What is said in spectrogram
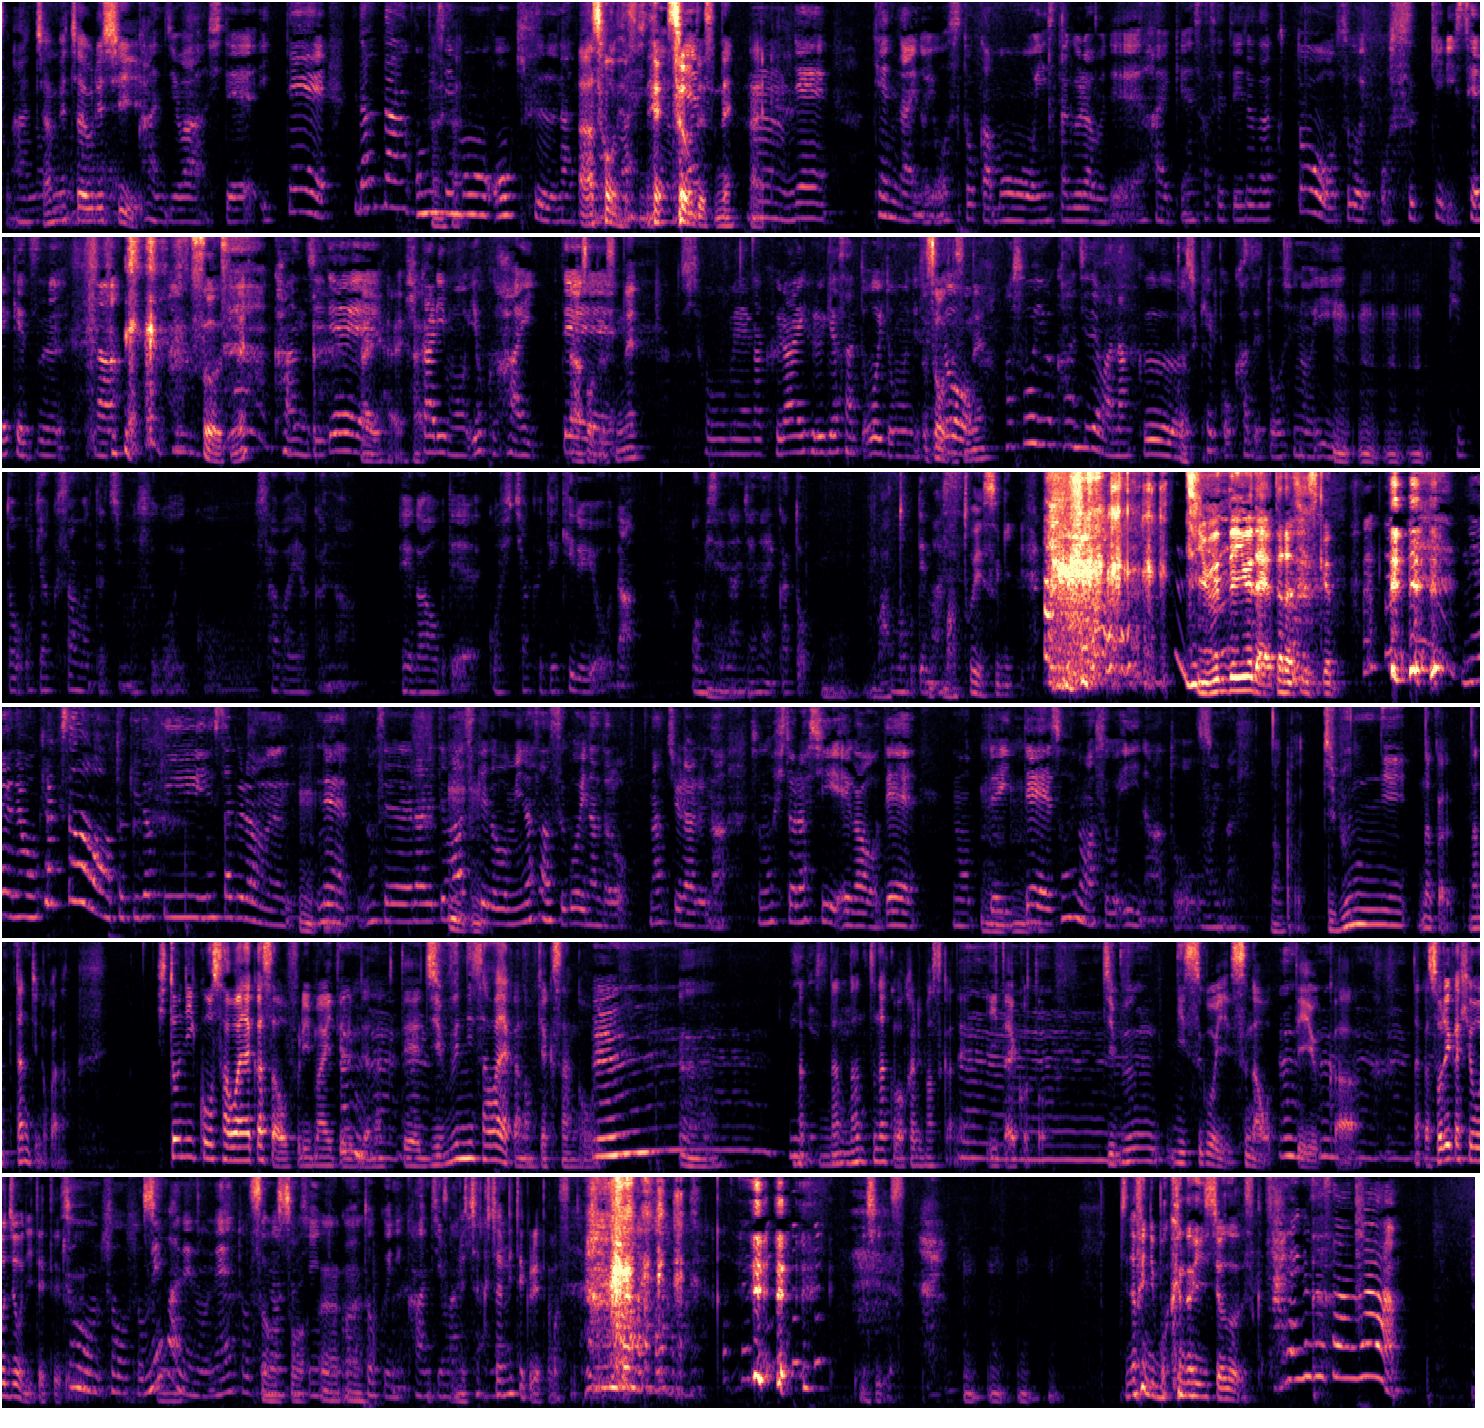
めちゃめちゃ嬉しい。感じはしていてだんだんお店も大きくなってきまあそうで。すね。そうですね。はい、うん、で店内の様子とかもインスタグラムで拝見させていただくとすごいこうすっきり清潔な そうですね。感じで、はいはいはい。光もよく入ってあそうですね照明が暗い古着屋さんって多いと思うんですけそうすね。まあ、そういう感じではなく結構風通しのいい、うんうんうんきっとお客様たちもすごいこう爽やかな笑顔でご試着できるようなお店なんじゃないかと、思ってます。まとえすぎ。自分で言うなよ正しいですけどねでもお客様も時々インスタグラムね、載せられてますけど、皆さんすごいなんだろうナチュラルなその人らしい笑顔で乗っていて、うんうそういうのはすごいいいなと思います。なんか自分になんかなんなんていうのかな。人にこう爽やかさを振りまいてるんじゃなくて、うんうんうん。自分に爽やかなお客さんが多い、うーん。うん。いいですね。なななんとなくわかりますかね言いたいこと。自分にすごい素直っていうか、なんかそれが表情に出てる。そうそうそう。眼鏡のね時の写真とうんうん。か特に感じましたねめちゃくちゃ見てくれてますね。嬉しいです、うんうんうんうん。ちなみに僕の印象どうですか？三枝さんは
